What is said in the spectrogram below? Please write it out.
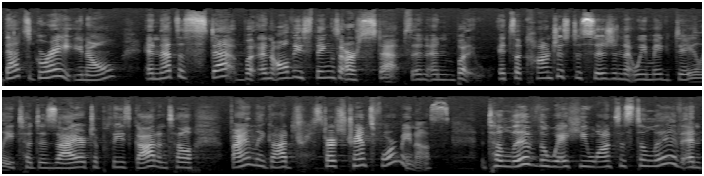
That's great, you know, and that's a step, but and all these things are steps, and, and but it's a conscious decision that we make daily to desire to please God until finally God tr- starts transforming us to live the way he wants us to live. And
